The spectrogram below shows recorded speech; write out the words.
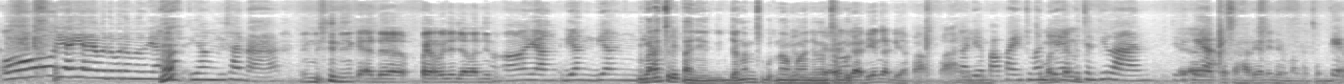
Oh ya ya benar-benar yang Hah? yang di sana. Yang di sini kayak ada pernya jalannya tuh Oh, yang yang yang gimana yang- ceritanya? Jangan sebut nama jangan Eh, sebut. enggak dia enggak dia apa-apain. Nggak dia apa-apain cuman, Cuman dia kan, kecentilan jadi eh, kayak kesehariannya dia memang kecentilan kayak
